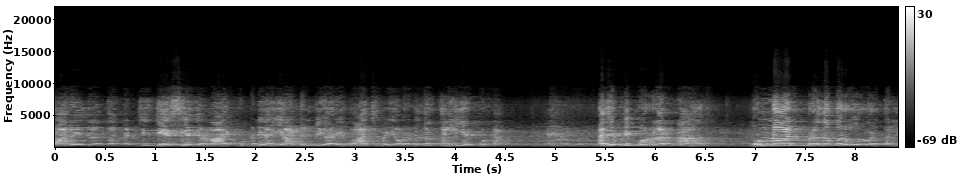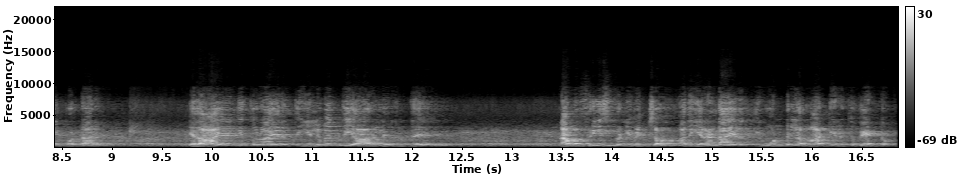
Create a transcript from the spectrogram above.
பாரதிய ஜனதா கட்சி தேசிய ஜனநாயக கூட்டணி ஐயா அடல் பிகாரி வாஜ்பாய் அவர்கள் தான் தள்ளியே போட்டாங்க. அது எப்படி போடுறாருன்னா முன்னாள் பிரதமர் ஒருவர் தள்ளி போட்டாரு. இது ஆயிரத்தி தொள்ளாயிரத்தி எழுபத்தி ஆறுல இருந்து நாம ஃப்ரீஸ் பண்ணி வச்சோம். அது இரண்டாயிரத்தி ஒன்றுல மாட்டி இருக்க வேண்டும்.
